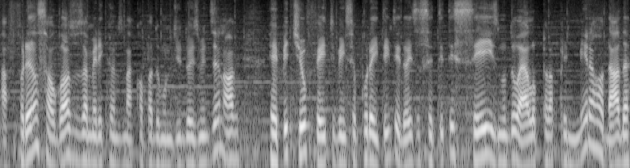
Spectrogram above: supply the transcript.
A França, gosto dos americanos na Copa do Mundo de 2019, repetiu o feito e venceu por 82 a 76 no duelo pela primeira rodada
